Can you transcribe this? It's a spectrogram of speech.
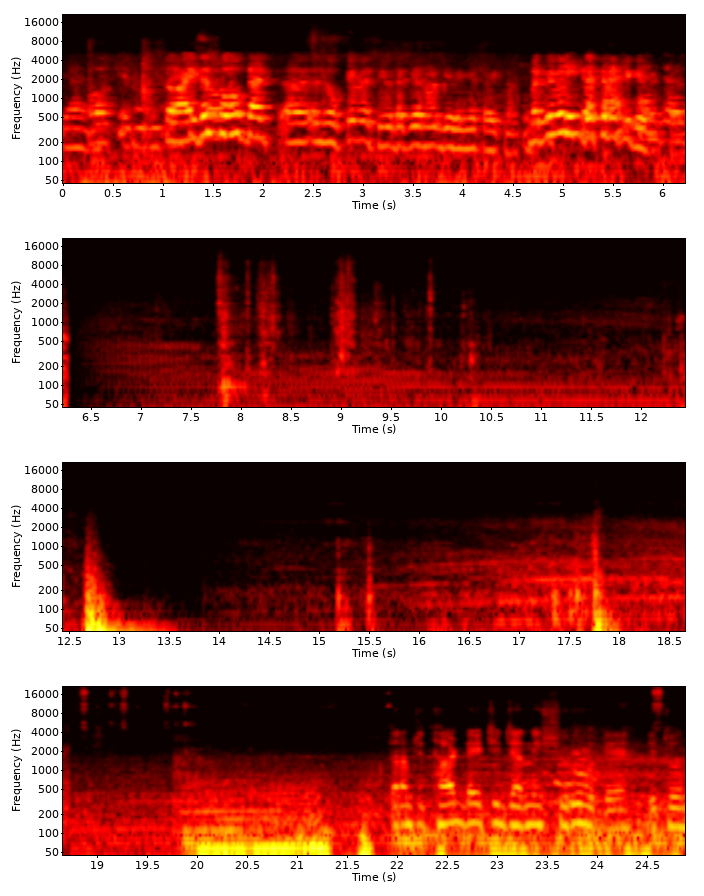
Yeah. yeah. Okay. ma'am. So I just so hope that uh, is okay with you that we are not giving it right now, but we will definitely give it. तर आमची थर्ड डेची जर्नी सुरू होते इथून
